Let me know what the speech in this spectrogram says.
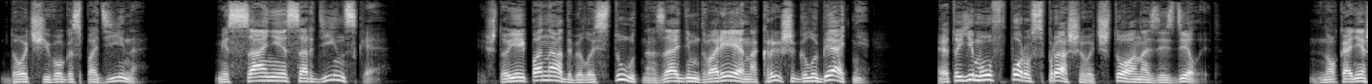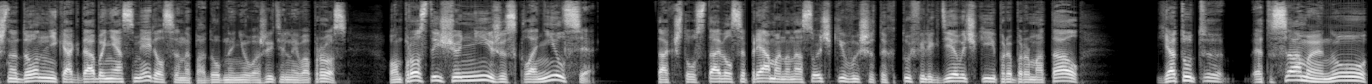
Дочь его господина, Мессания Сардинская. И что ей понадобилось тут, на заднем дворе, на крыше голубятни? Это ему впору спрашивать, что она здесь делает. Но, конечно, Дон никогда бы не осмелился на подобный неуважительный вопрос. Он просто еще ниже склонился, так что уставился прямо на носочки вышитых туфелек девочки и пробормотал «Я тут... Э, это самое, ну...»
